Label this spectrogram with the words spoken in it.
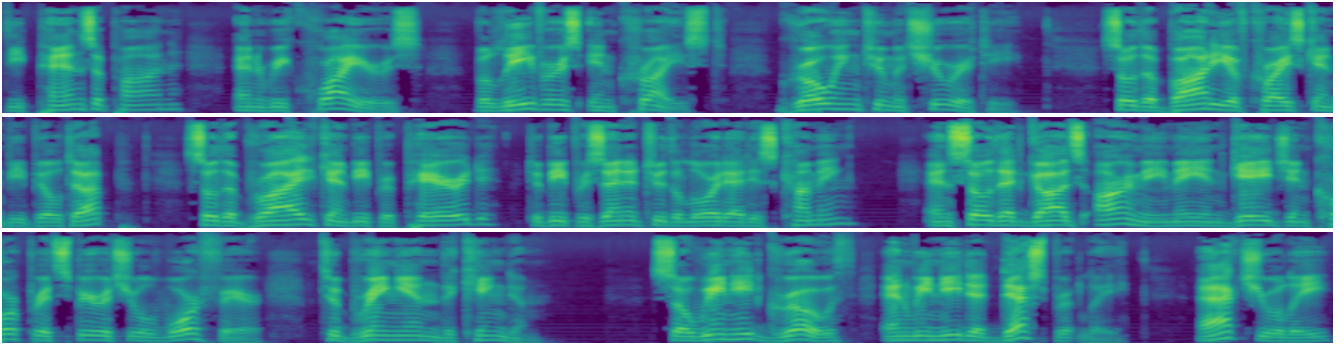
depends upon and requires believers in Christ growing to maturity, so the body of Christ can be built up, so the bride can be prepared to be presented to the Lord at his coming, and so that God's army may engage in corporate spiritual warfare to bring in the kingdom. So we need growth, and we need it desperately. Actually,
